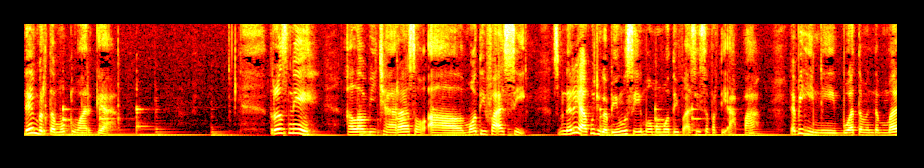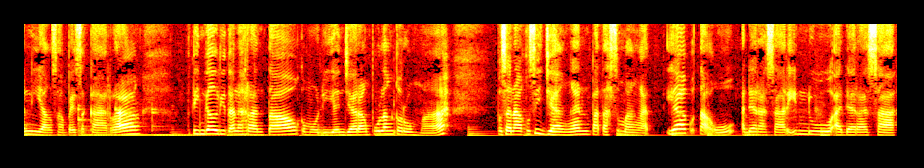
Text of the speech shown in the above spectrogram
dan bertemu keluarga. Terus nih, kalau bicara soal motivasi, sebenarnya aku juga bingung sih mau memotivasi seperti apa. Tapi gini, buat teman-teman yang sampai sekarang tinggal di tanah rantau, kemudian jarang pulang ke rumah, pesan aku sih jangan patah semangat. Ya aku tahu ada rasa rindu, ada rasa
